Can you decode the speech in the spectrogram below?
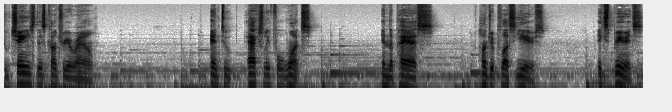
to change this country around and to actually, for once in the past hundred plus years, experience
